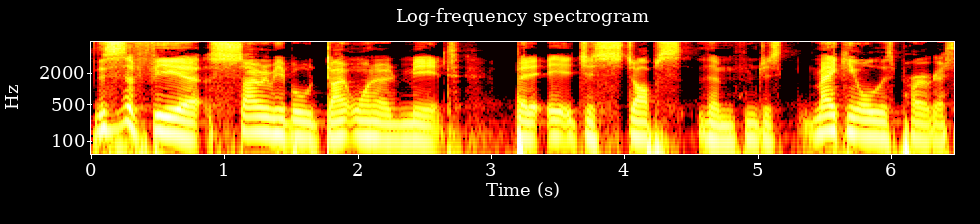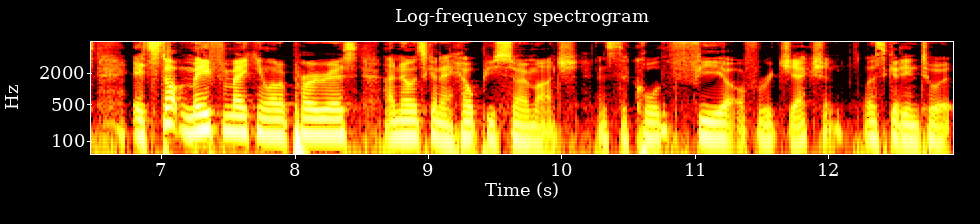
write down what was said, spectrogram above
This is a fear so many people don't want to admit, but it, it, just stops them from just making all this progress. It stopped me from making a lot of progress. I know it's going to help you so much. It's called the fear of rejection. Let's get into it.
